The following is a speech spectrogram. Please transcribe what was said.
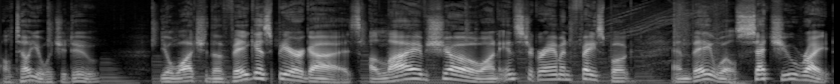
I'll tell you what you do. You'll watch the Vegas Beer Guys, a live show on Instagram and Facebook, and they will set you right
